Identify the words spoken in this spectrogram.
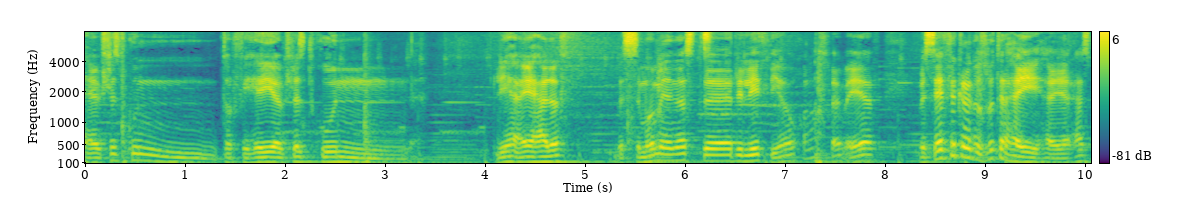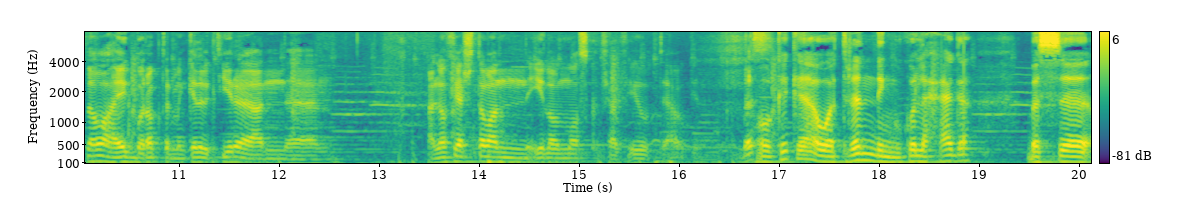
مش لازم تكون ترفيهية مش لازم تكون ليها أي هدف بس المهم إن الناس ت relate ليها وخلاص فاهم؟ هي بس هي الفكرة إن تويتر هي هي حاسس إن هو هيكبر أكتر من كده بكتير عن عن لو في عشان طبعا إيلون ماسك مش عارف إيه وبتاع وكده. بس. هو كده هو trending وكل حاجة بس آه،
